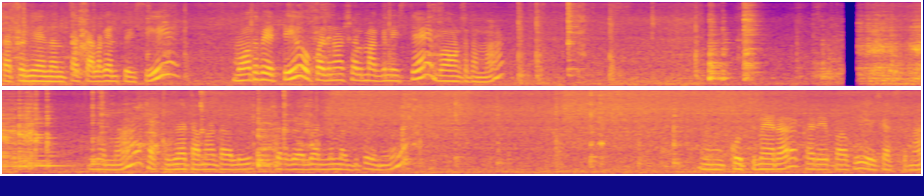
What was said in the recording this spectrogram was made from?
చక్కగా ఇదంతా కలగలిపేసి మూత పెట్టి ఒక పది నిమిషాలు మగ్గనిస్తే బాగుంటుందమ్మా. ఇవమ్మా చక్కగా టమాటాలు కూరగాయలు అన్నీ మగ్గిపోయినాయి. కొత్తిమీర కరివేపాకు వేసేస్తున్నా.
